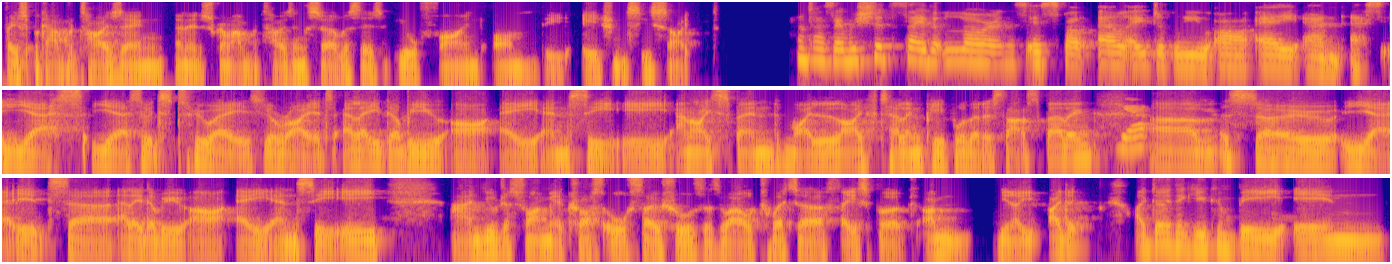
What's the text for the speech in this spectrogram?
Facebook advertising and Instagram advertising services you'll find on the agency site. Fantastic. We should say that Lawrance is spelled L A W R A N S E. Yes, yeah. So it's two A's. You're right. It's L A W R A N C E, and I spend my life telling people that it's that spelling. Yeah. Um, so yeah, it's uh, L A W R A N C E, and you'll just find me across all socials as well: Twitter, Facebook. I'm, you know, I don't, I don't think you can be in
